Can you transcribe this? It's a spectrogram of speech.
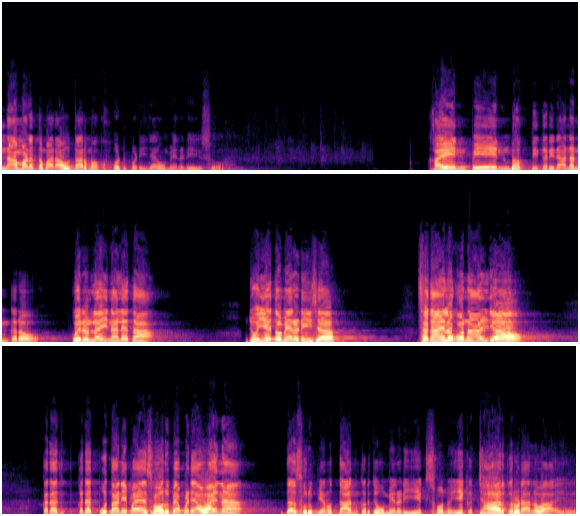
ના મળે તો મારા અવતારમાં ખોટ પડી જાય, હું મેળડી છું. ખાઈને પીને ભક્તિ કરીને આનંદ કરો. કોઈનું લઈ ના લેતા? જોઈએ તો મેળડી છે. સદાય લોકોને આલજો. કદાચ કદાચ પોતાની પાસે સો રૂપિયા પડ્યા હોય ને, દસ રૂપિયાનું દાન કરજો. હું મેલડી એકસો ને એક હજાર કરોડ લવાય.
